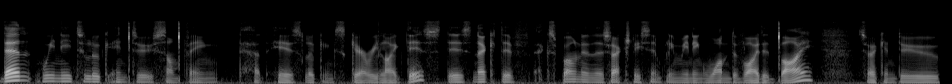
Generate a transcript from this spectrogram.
Then we need to look into something that is looking scary like this. This negative exponent is actually simply meaning 1 divided by. So I can do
